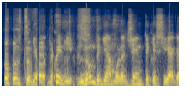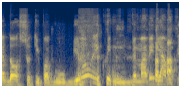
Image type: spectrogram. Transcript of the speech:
Molto Io, bene. Quindi non vediamo la gente che si caga addosso tipo a Gubbio, e quindi, ma vediamo che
